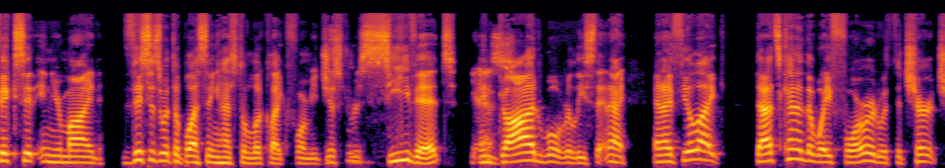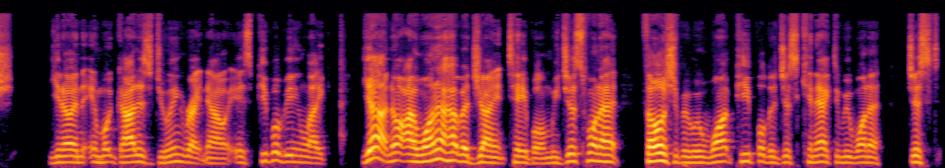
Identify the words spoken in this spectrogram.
fix it in your mind. This is what the blessing has to look like for me. Just Mhm. receive it, and God will release it. And I and I feel like that's kind of the way forward with the church, you know, and, and what God is doing right now is people being like, yeah, no, I want to have a giant table and we just want to fellowship and we want people to just connect and we want to just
